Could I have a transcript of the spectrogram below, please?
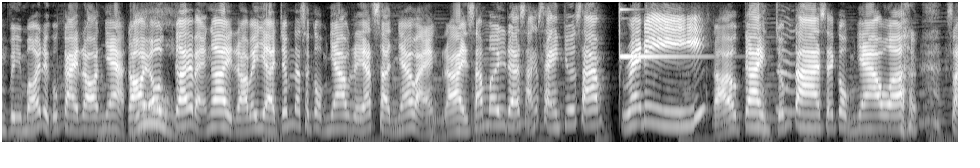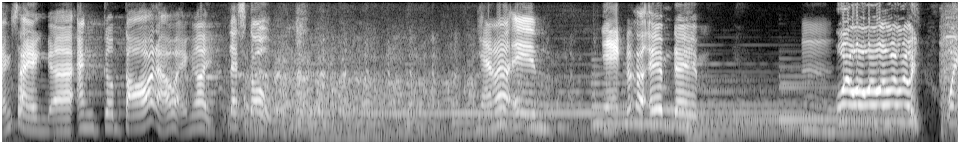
MV mới này của Kairon nha. Rồi ok bạn ơi. Rồi bây giờ chúng ta sẽ cùng nhau reaction nha các bạn. Rồi Sammy đã sẵn sàng chưa Sam? Ready. Rồi ok. Chúng ta sẽ cùng nhau uh, sẵn sàng uh, ăn cơm tó nào các bạn ơi. Let's go. Nhạc rất là êm. Nhạc rất là êm đềm. Ui ui ui ui ui Ui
